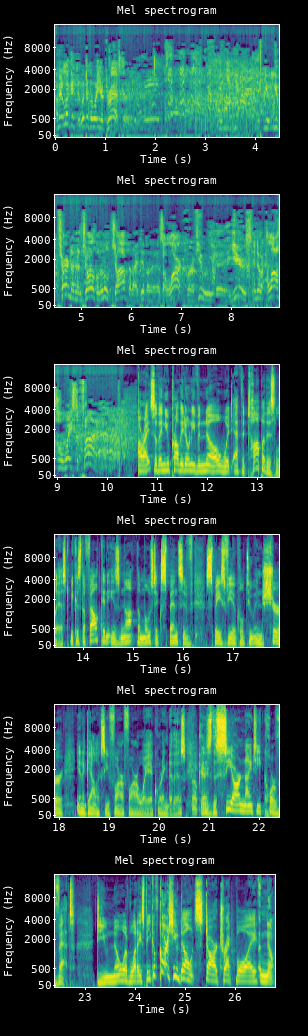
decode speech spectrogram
I mean, look at you. Look at the way you're dressed. You, you, you, you've turned an enjoyable little job that I did as a lark for a few uh, years into a colossal waste of time. All right, so then you probably don't even know what at the top of this list because the Falcon is not the most expensive space vehicle to insure in a galaxy far, far away, according to this. Okay. It is the CR-90 Corvette. Do you know of what I speak? Of course you don't, Star Trek boy. no,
